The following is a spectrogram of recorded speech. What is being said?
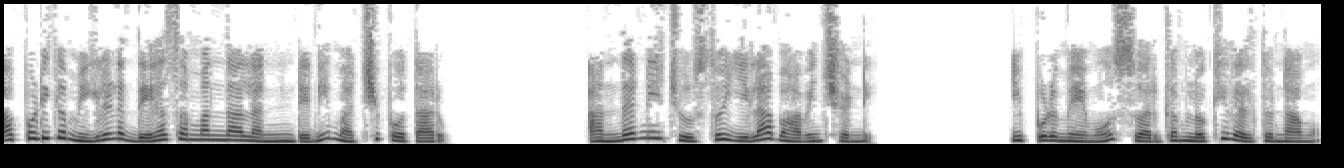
అప్పుడిక మిగిలిన దేహ సంబంధాలన్నింటినీ మర్చిపోతారు. అందర్నీ చూస్తూ ఇలా భావించండి. ఇప్పుడు మేము స్వర్గంలోకి వెళ్తున్నాము.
